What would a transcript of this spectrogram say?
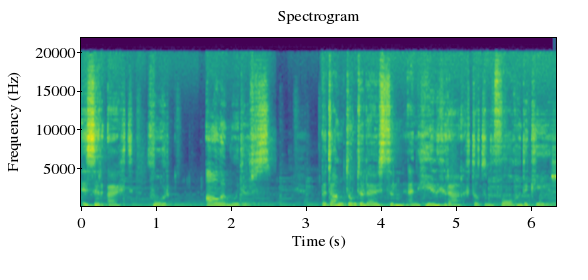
is er echt voor alle moeders. Bedankt om te luisteren en heel graag tot een volgende keer.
